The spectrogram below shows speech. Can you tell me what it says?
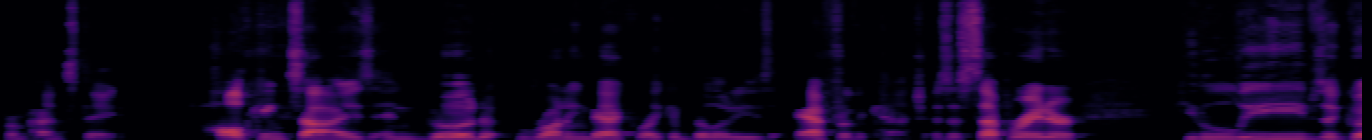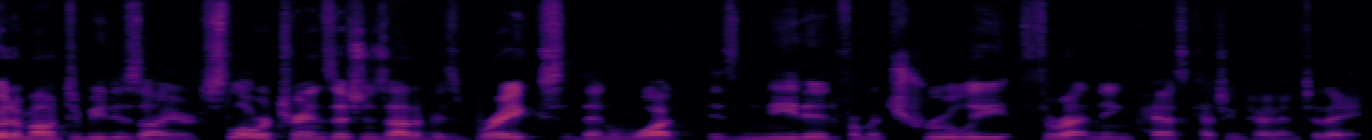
from Penn State hulking size, and good running back like abilities after the catch. As a separator, he leaves a good amount to be desired. Slower transitions out of his breaks than what is needed from a truly threatening pass catching tight end today.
